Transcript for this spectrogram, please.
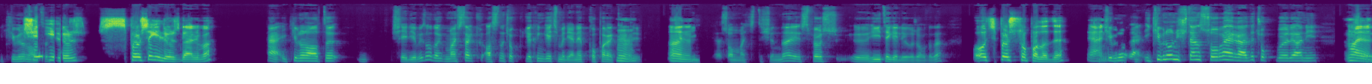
2016. şey geliyoruz. Spurs'a geliyoruz galiba. Ha 2016 şey diyebiliriz. O da maçlar aslında çok yakın geçmedi. Yani hep koparak gitti Aynen. son maç dışında. E, Spurs e, Heat'e geliyoruz orada da. O Spurs sopaladı. Yani 2010, yani 2013'ten sonra herhalde çok böyle hani aynen.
